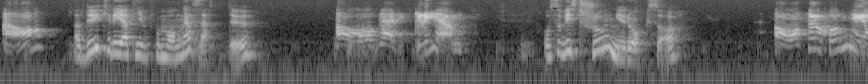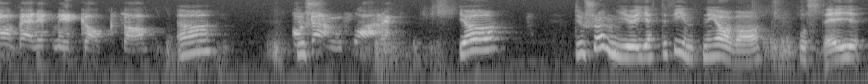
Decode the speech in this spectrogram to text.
Ja, Ja, du är kreativ på många sätt du. ja verkligen. Och så visst sjunger du också? Ja, så sjunger jag väldigt mycket också. Ja. Och Du- dansar. Ja. Du sjöng ju jättefint när jag var hos dig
